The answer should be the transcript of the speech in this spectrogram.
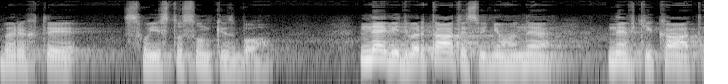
берегти свої стосунки з Богом, не відвертатись від Нього, не, не втікати.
